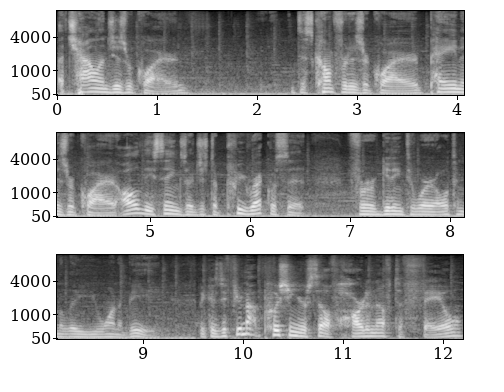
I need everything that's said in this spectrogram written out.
a challenge is required, discomfort is required, pain is required. All of these things are just a prerequisite for getting to where ultimately you want to be. Because if you're not pushing yourself hard enough to fail,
